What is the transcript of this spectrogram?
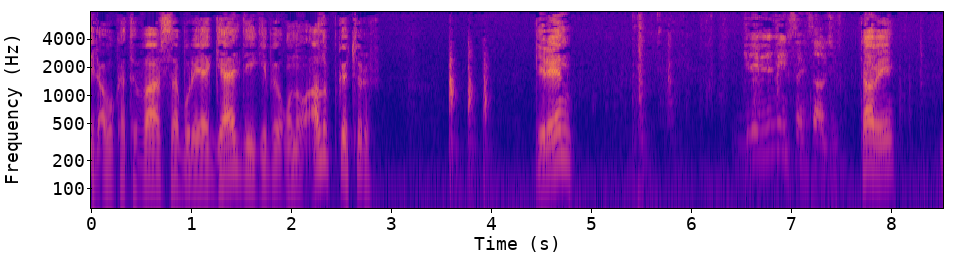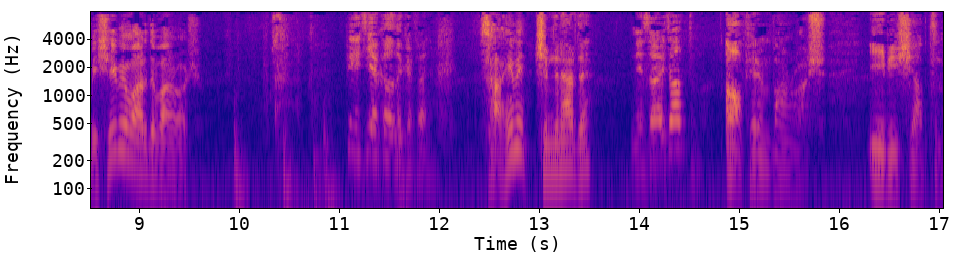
Bir avukatı varsa buraya geldiği gibi onu alıp götürür. Girin. Girebilir miyim sayın savcı? Tabii. Bir şey mi vardı Van Roş? Pete'i yakaladık efendim. Sahi mi? Şimdi nerede? Nezarete attım. Aferin Van Roş. İyi bir iş yaptın.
